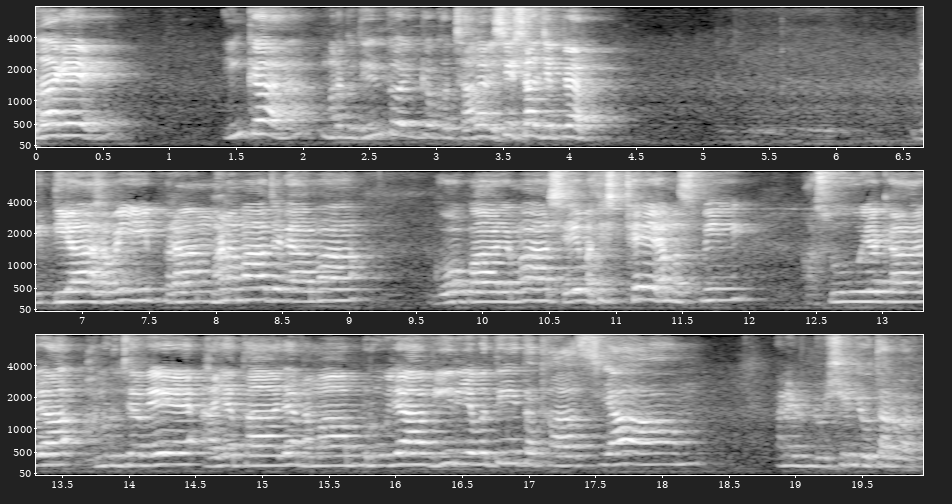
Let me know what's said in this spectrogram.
అలాగే ఇంకా మనకు దీంట్లో ఇంకా చాలా విశేషాలు చెప్పారు. విద్యాహవై బ్రాహ్మణమాజగామ గోపాయమా సేవధిష్ఠేహమస్మి అసూయకాయ అనుజవే అయతాయ నమాబ్రూయ వీర్యవతి తథాస్యాం అనేటువంటి విషయం చెబుతారు వారు.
